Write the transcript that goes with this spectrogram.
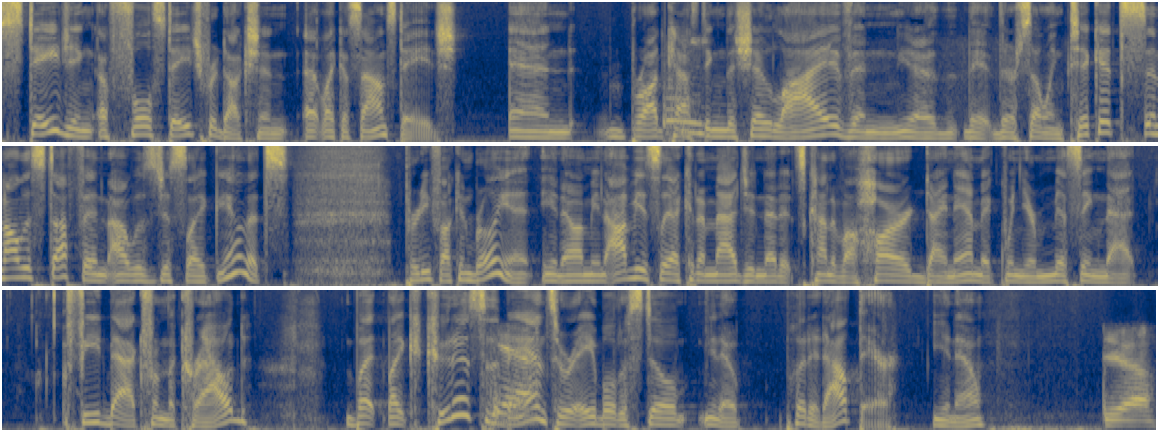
staging a full stage production at like a soundstage and broadcasting mm. the show live and you know they, they're selling tickets and all this stuff and i was just like yeah that's pretty fucking brilliant. You know, I mean, obviously, I can imagine that it's kind of a hard dynamic when you're missing that feedback from the crowd. But like, kudos to the Yeah. bands who are able to still, you know, put it out there. You know, Yeah.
